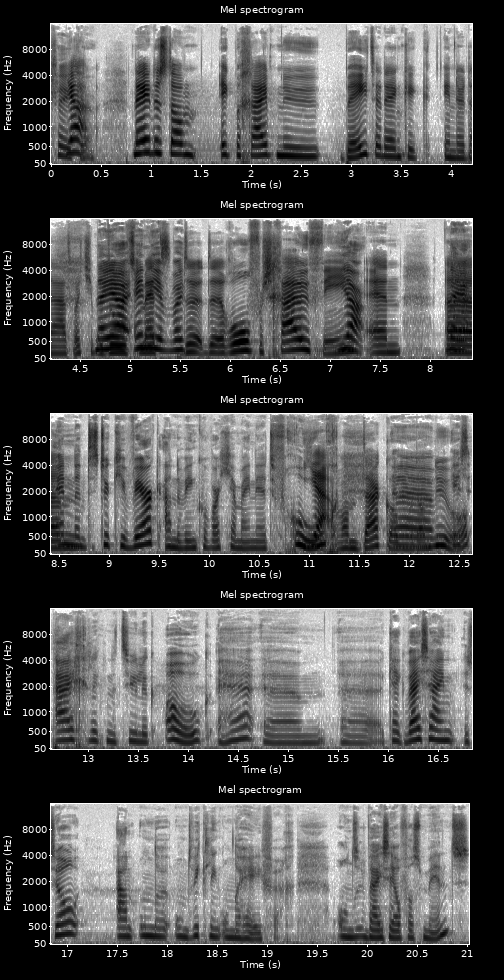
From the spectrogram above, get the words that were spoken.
zeker. Nee, dus dan, ik begrijp nu beter, denk ik, inderdaad, wat je Nou ja, bedoelt en met je- wat- de, de rolverschuiving. Ja. En, Nou ja, ehm, en het stukje werk aan de winkel wat jij mij net vroeg. ja, want daar komen we dan Ehm, nu is op. eigenlijk natuurlijk ook. Hè, ehm, eh, kijk, wij zijn zo aan onder, ontwikkeling onderhevig. Ons, wij zelf als mens.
